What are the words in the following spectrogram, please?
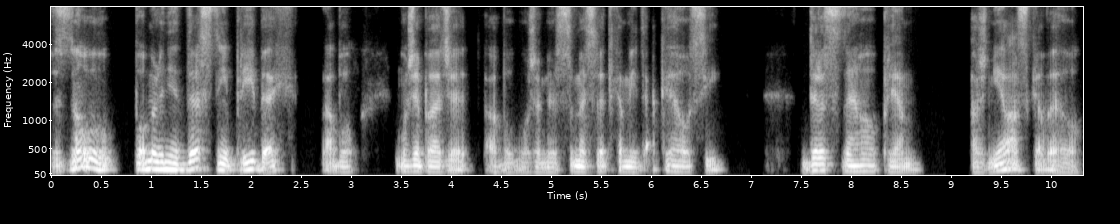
Znovu pomerne drsný príbeh, alebo môžem povedať, že alebo môžeme, sme svedkami akéhosi drsného, priam až neláskavého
